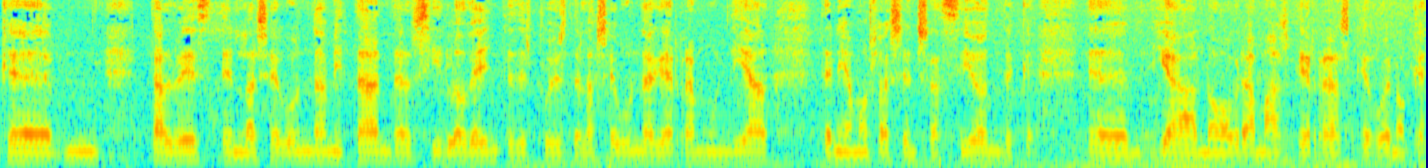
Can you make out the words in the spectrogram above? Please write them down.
que mm, tal vez en la segunda mitad del siglo XX, después de la Segunda Guerra Mundial, teníamos la sensación de que eh, ya no habrá más guerras, que bueno, que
